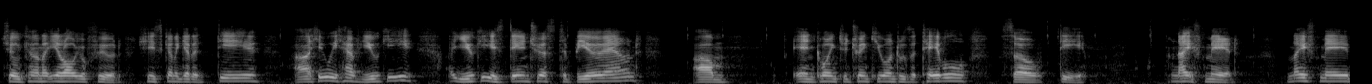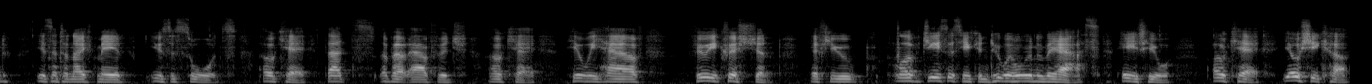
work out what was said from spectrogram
she'll gonna eat all your food. She's gonna get a D. Uh, here we have Yuki. Uh, Yuki is dangerous to be around. Um, and going to drink you under the table. So D. Knife maid. Knife maid isn't a knife maid. Uses swords. Okay, that's about average. Okay, here we have very Christian. If you love Jesus, you can do it in the ass. A2. Okay, Yoshika.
